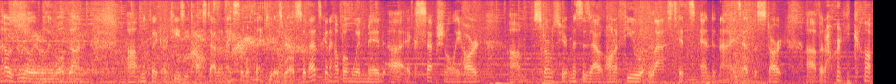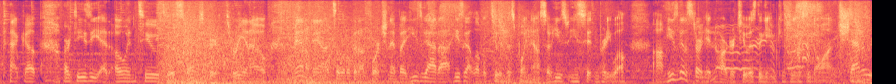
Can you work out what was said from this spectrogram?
That was really, really well done. Um, looks like Arteezy tossed out a nice little thank you as well. So that's going to help him win mid uh, exceptionally hard. Um, Storm Spirit misses out on a few last hits and denies at the start, uh, but already caught back up. Arteezy at 0 and 2 to the Storm Spirit 3 and 0. Man, oh man, that's a little bit unfortunate, but he's got uh, he's got level two at this point now, so he's he's hitting pretty well. Um, he's going to start hitting harder too as the game continues to go on. Shadow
